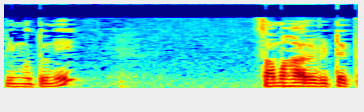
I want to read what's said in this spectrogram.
පින්වතුනි සමහර විටක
